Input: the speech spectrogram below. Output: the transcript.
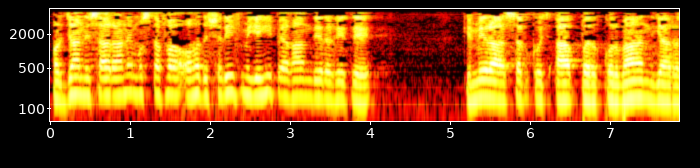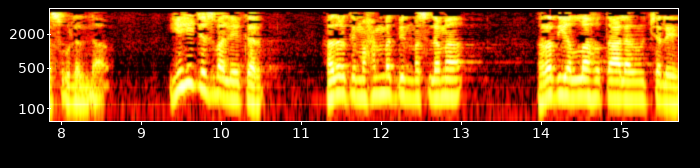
اور جان نثاران مصطفیٰ عہد شریف میں یہی پیغام دے رہے تھے کہ میرا سب کچھ آپ پر قربان یا رسول اللہ۔ یہی جذبہ لے کر حضرت محمد بن مسلمہ رضی اللہ تعالی چلے۔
